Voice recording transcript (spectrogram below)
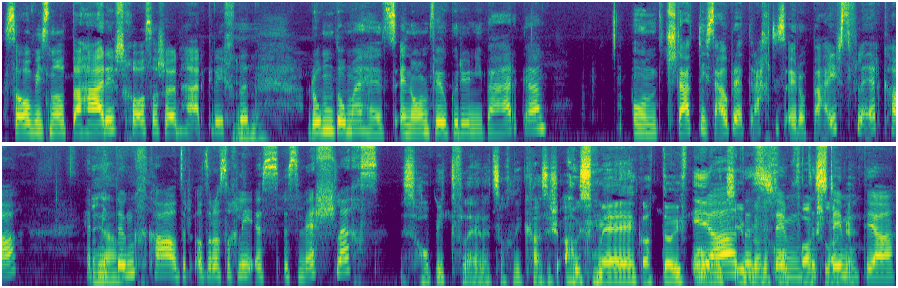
so, wie es noch daher ist, so schön hergerichtet. Rundum hat es enorm viele grüne Berge. Und die Stadt selber hat recht ein europäisches Flair gehabt. Hat Ja. mich gedacht, oder, oder auch so ein, bisschen ein, ein westliches. Ein Hobbit-Flair hat so ein bisschen gehabt. Es war alles mega tief Ja, über den das Kopf stimmt, das stimmt, ja.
